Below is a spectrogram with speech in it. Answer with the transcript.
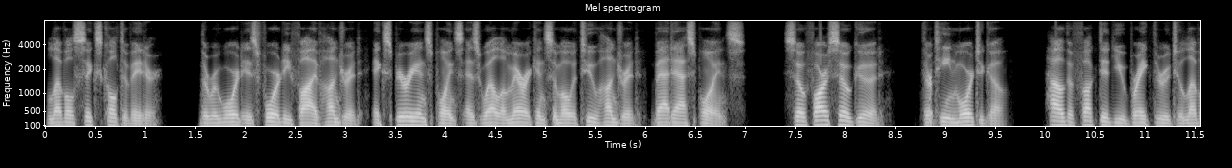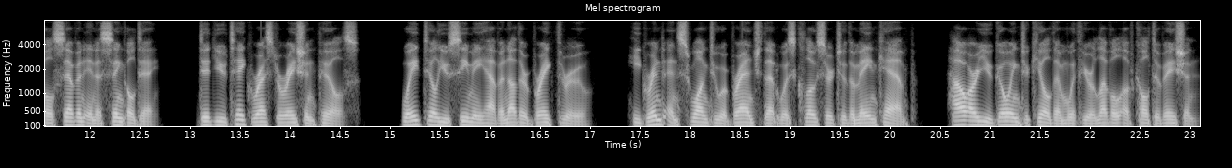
level 6 cultivator. The reward is 4500 experience points as well American Samoa 200 badass points. So far so good, 13 more to go. How the fuck did you break through to level 7 in a single day? Did you take restoration pills? Wait till you see me have another breakthrough. He grinned and swung to a branch that was closer to the main camp. How are you going to kill them with your level of cultivation?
